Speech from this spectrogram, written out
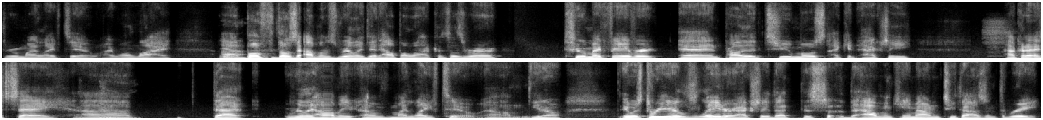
through my life too. I won't lie. Yeah. Uh, both of those albums really did help a lot because those were two of my favorite and probably the two most I could actually, how could I say, uh, that really helped me of my life too. Um, you know, it was three years later actually that this the album came out in 2003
